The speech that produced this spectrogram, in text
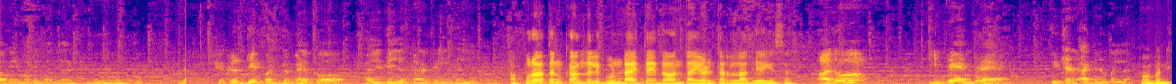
ಬಾಗಿಲು ಮಾಡಿ ಬಾಗಿಲು ಹಾಕ್ತಿದ್ರು ಶಿಖರ ದೀಪದ ಬೆಳಕು ಅಲ್ಲಿ ಕಾಣುತ್ತೆ ಕಾಣುತ್ತೆ ಆ ಪುರಾತನ ಕಾಲದಲ್ಲಿ ಗುಂಡಾಯ್ತಾ ಇದ್ದೋ ಅಂತ ಹೇಳ್ತಾರಲ್ಲ ಅದು ಹೇಗೆ ಸರ್? ಅದು ಹಿಂದೆ ಅಂದರೆ ಈ ಥರ ಆಚರಣೆ ಬಲ್ಲ? ಹ್ಞೂ ಬನ್ನಿ.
